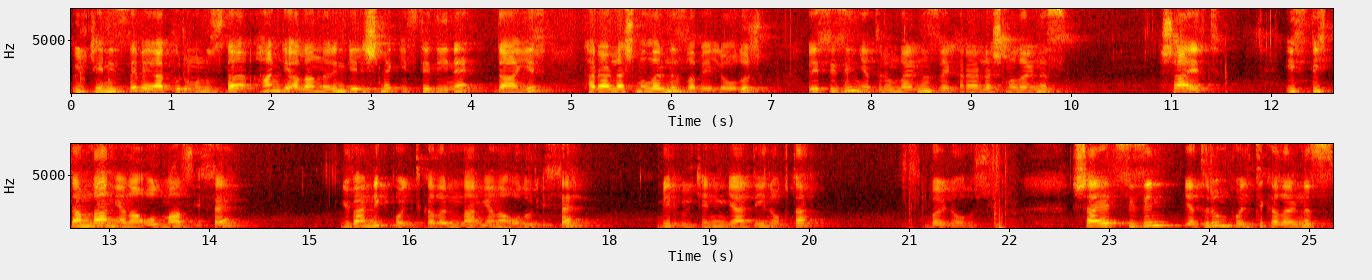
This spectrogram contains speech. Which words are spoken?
ülkenizde veya kurumunuzda hangi alanların gelişmek istediğine dair kararlaşmalarınızla belli olur ve sizin yatırımlarınız ve kararlaşmalarınız şayet istihdamdan yana olmaz ise, güvenlik politikalarından yana olur ise bir ülkenin geldiği nokta böyle olur. Şayet sizin yatırım politikalarınız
